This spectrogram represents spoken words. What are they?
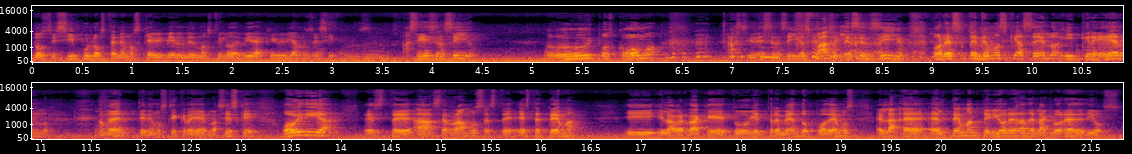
los discípulos, tenemos que vivir el mismo estilo de vida que vivían los discípulos. Así de sencillo. Uy, pues ¿cómo? Así de sencillo, es fácil, es sencillo. Por eso tenemos que hacerlo y creerlo. Amén, tenemos que creerlo. Así es que hoy día este, ah, cerramos este, este tema y, la verdad que estuvo bien tremendo. Podemos, el, eh, el, tema anterior era de la gloria de Dios.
